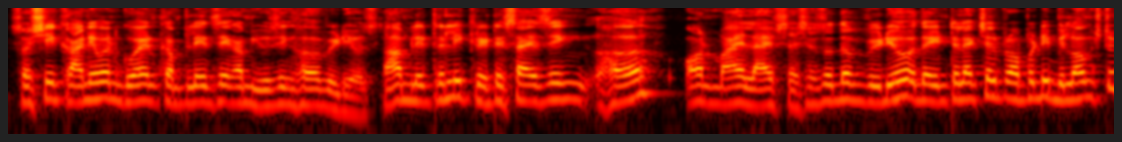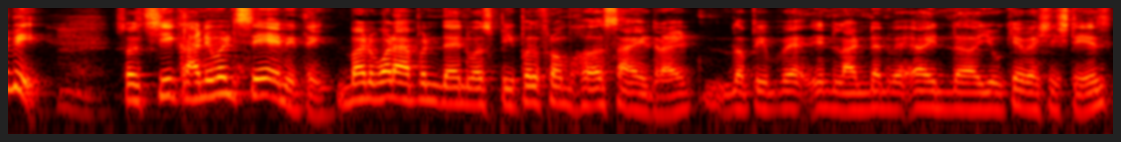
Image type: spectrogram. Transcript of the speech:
So she can't even go and complain saying I'm using her videos. I'm literally criticizing her on my live session. So the video, the intellectual property belongs to me. Hmm. So she can't even say anything. But what happened then was people from her side, right? The people in London, in the UK where she stays,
